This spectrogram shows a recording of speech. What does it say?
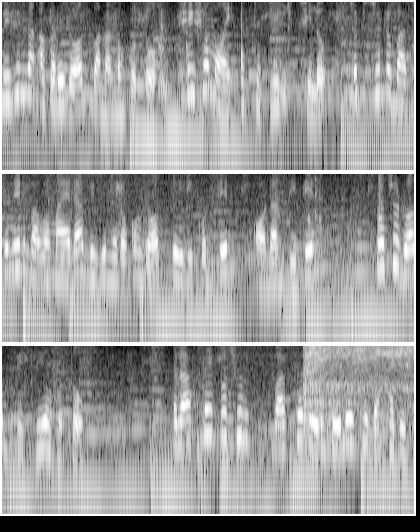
বিভিন্ন আকারে রথ বানানো হতো। সেই সময় একটা হিড়িক ছিল। ছোট ছোট বাচ্চাদের বাবা মায়েরা বিভিন্ন রকম রথ তৈরি করতেন, অর্ডার দিতেন। প্রচুর রথ বিক্রিও হতো। রাস্তায় প্রচুর বাচ্চাদের বেরোতে দেখা যেত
